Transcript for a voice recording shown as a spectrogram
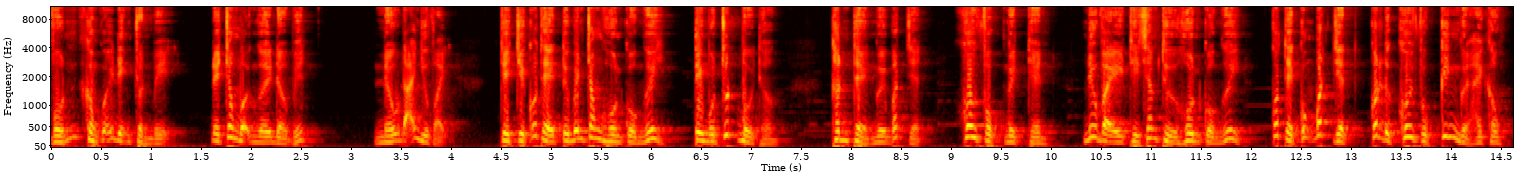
Vốn không có ý định chuẩn bị, Để cho mọi người đều biết. Nếu đã như vậy, Thì chỉ có thể từ bên trong hồn của ngươi Tìm một chút bồi thường. Thân thể ngươi bất diệt, Khôi phục nghịch thiên. Như vậy thì xem thử hồn của ngươi Có thể cũng bất diệt, Có được khôi phục kinh người hay không.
